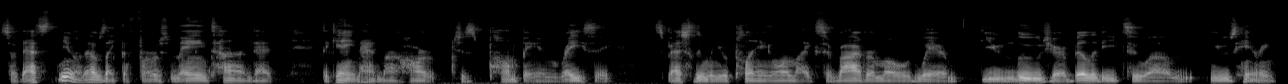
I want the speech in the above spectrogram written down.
So that's, you know, that was like the first main time that the game had my heart just pumping and racing, especially when you're playing on like survivor mode where you lose your ability to um, use hearing,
